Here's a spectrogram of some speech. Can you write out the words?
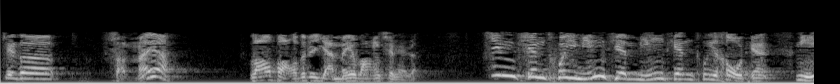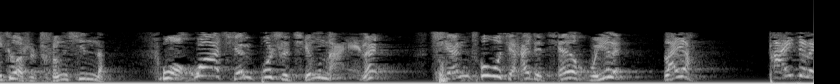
这个什么呀？老鸨子这眼眉往起来了，今天推明天，明天推后天，你这是诚心呢！我花钱不是请奶奶，钱出去还得钱回来。来呀，抬进来！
